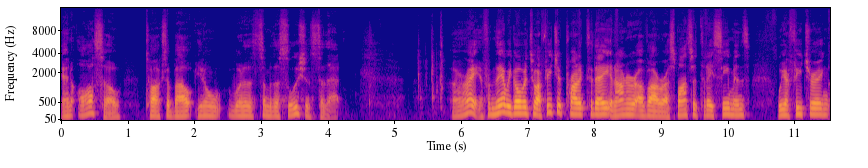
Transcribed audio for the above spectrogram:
and also talks about you know what are some of the solutions to that. All right, and from there we go over to our featured product today in honor of our uh, sponsor today, Siemens. We are featuring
